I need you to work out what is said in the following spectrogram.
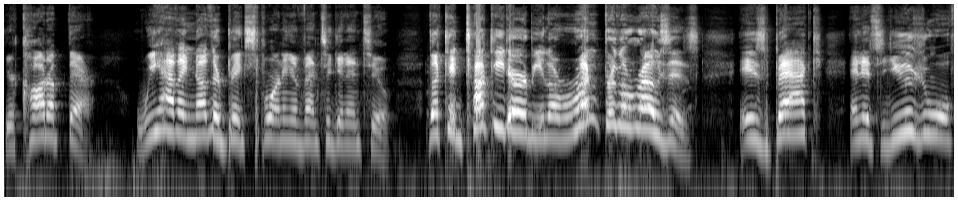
you're caught up there. We have another big sporting event to get into. The Kentucky Derby, the Run for the Roses, is back in its usual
